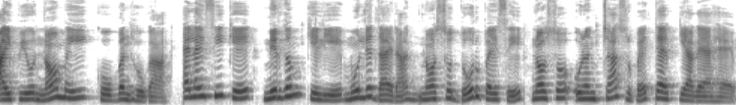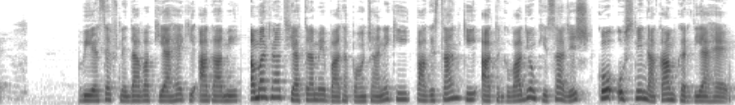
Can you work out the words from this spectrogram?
आईपीओ 9 मई को बंद होगा। एलआईसी के निर्गम के लिए मूल्य दायरा नौ सौ दो रूपए ऐसी नौ सौ उनचास रूपए तय किया गया है। बीएसएफ ने दावा किया है कि आगामी अमरनाथ यात्रा में बाधा पहुँचाने की पाकिस्तान की आतंकवादियों की साजिश को उसने नाकाम कर दिया है।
